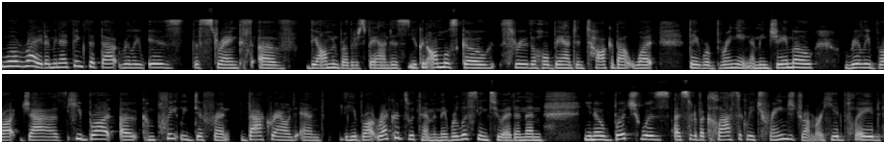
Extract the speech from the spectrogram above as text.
Well, right. I mean, I think that that really is the strength of the Allman Brothers Band is you can almost go through the whole band and talk about what they were bringing. I mean, Jaimoe really brought jazz. He brought a completely different background and he brought records with him and they were listening to it. And then, you know, Butch was a sort of a classically trained drummer. He had played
